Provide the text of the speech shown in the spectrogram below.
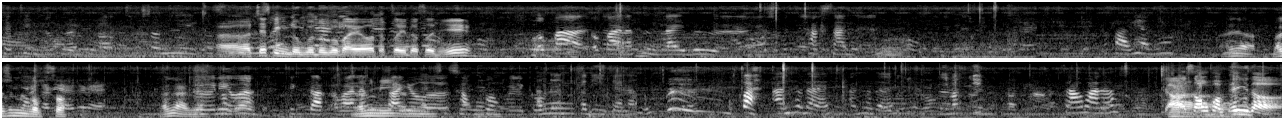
세팅 누구 누구. 아, 채팅 누구 누구 봐요. 덕선이, 덕선이. 오빠 오빠는 พึ่ 라이브 학사는 오빠 이거 아니야, 맛있는 거 없어. 아니야, 아니야. 그 tiktok 오빠는 아니미, 봐요 아니미. 밀고 Anh có đi chơi nào? 오빠 gì mà kín sao hoa đó 야, 사우판 팽이다.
